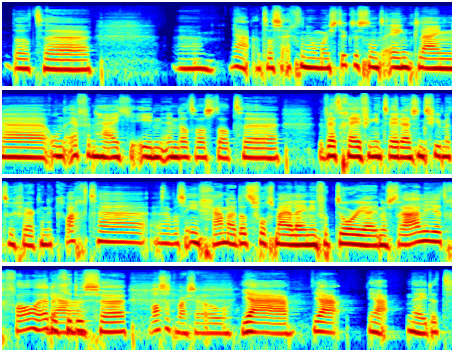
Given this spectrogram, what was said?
Dat... Uh, Um, ja, het was echt een heel mooi stuk. Er stond één klein uh, oneffenheidje in. En dat was dat uh, de wetgeving in 2004 met terugwerkende kracht uh, was ingegaan. Nou, dat is volgens mij alleen in Victoria in Australië het geval. Hè? Ja. Dat je dus. eh, Was het maar zo. Ja, ja, ja. Nee, dat,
